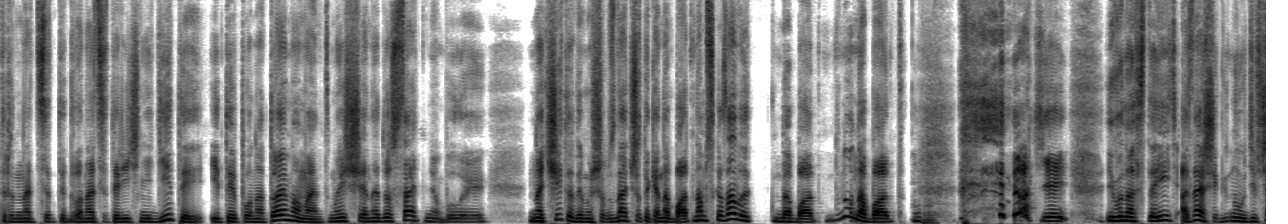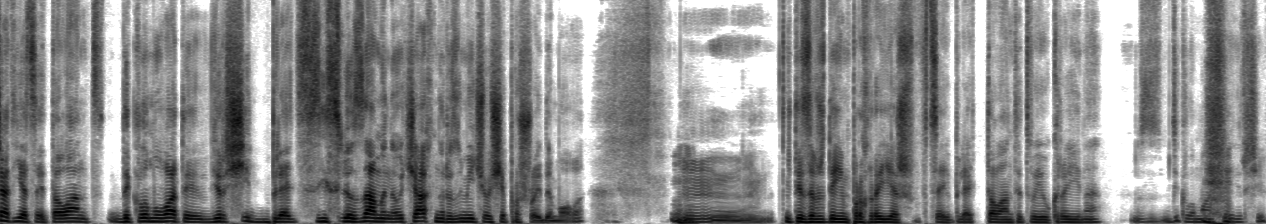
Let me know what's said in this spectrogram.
13-12-річні діти, і, типу, на той момент ми ще недостатньо були начитаними, щоб знати, що таке набат. Нам сказали набат. Ну, набат. Мгм. Окей. І вона стоїть. А знаєш, ну, у дівчат є цей талант декламувати вірші, блядь, зі сльозами на очах, не розуміючи ще про що йде мова. І ти завжди їм програєш в цей, блядь, таланти твоєї Україна з декламації віршів.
